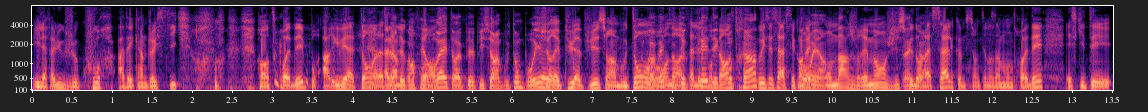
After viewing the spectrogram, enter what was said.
Et il a fallu que je cours avec un joystick en 3D pour arriver à temps à la salle de conférence. En vrai, tu aurais pu appuyer sur un bouton pour y aller. J'aurais pu appuyer sur un bouton Donc, en fait, il te des contraintes. Oui, c'est ça. C'est qu'en fait, on marche vraiment jusque dans la salle comme si on était dans un monde 3D. Et ce qui était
